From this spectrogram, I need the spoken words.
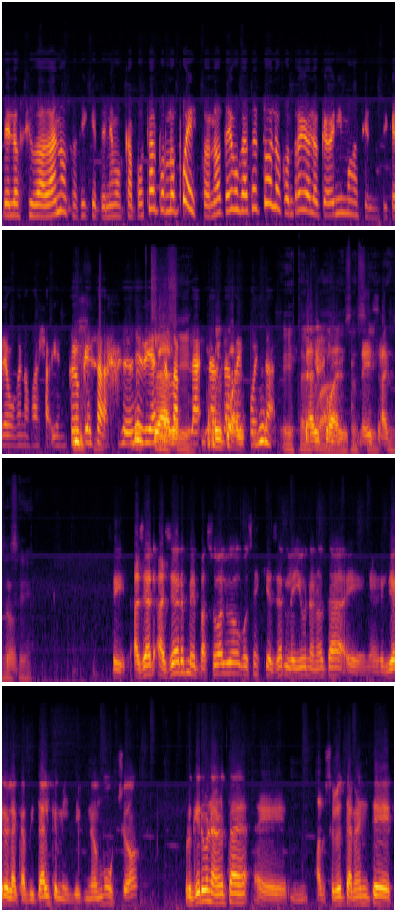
de los ciudadanos, así que tenemos que apostar por lo opuesto, ¿no? Tenemos que hacer todo lo contrario a lo que venimos haciendo si queremos que nos vaya bien. Creo que esa debería ser la, respuesta. Tal cual, exacto. Sí. ayer, ayer me pasó algo, vos es que ayer leí una nota en el diario La Capital que me indignó mucho, porque era una nota eh, absolutamente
